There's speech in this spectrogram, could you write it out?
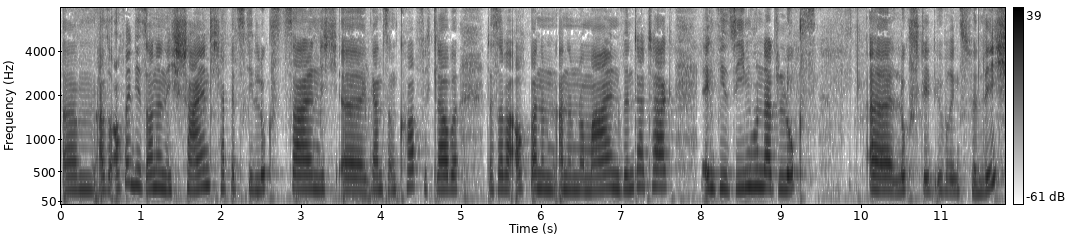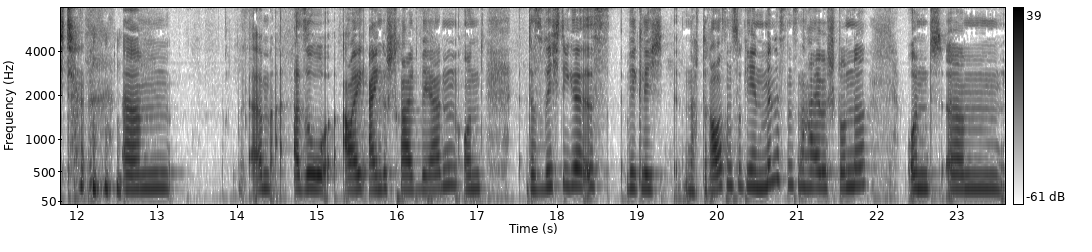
ähm, also auch wenn die Sonne nicht scheint, ich habe jetzt die Lux-Zahlen nicht äh, ganz im Kopf, ich glaube, dass aber auch bei einem, an einem normalen Wintertag irgendwie 700 Lux, äh, Lux steht übrigens für Licht, ähm, ähm, also eingestrahlt werden. Und das Wichtige ist wirklich nach draußen zu gehen, mindestens eine halbe Stunde. Und ähm,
